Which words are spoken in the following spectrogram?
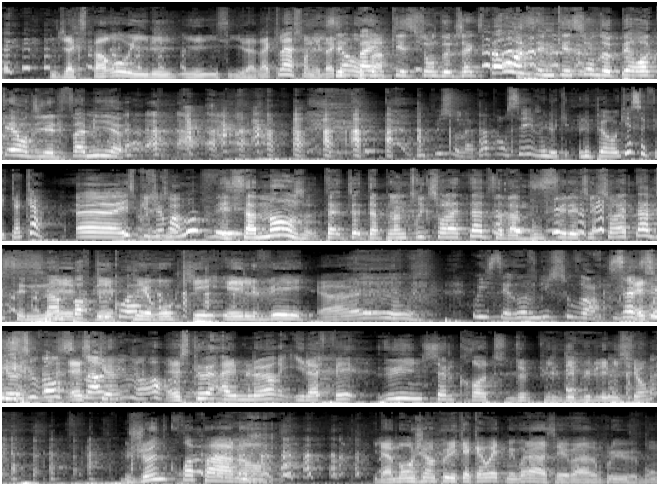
Mais... Jack Sparrow, il, est- il, il a la classe, on est C'est d'accord ou pas pas une question de Jack Sparrow, c'est une question de perroquet en dîner de famille. En plus, on n'a pas pensé, mais le, le perroquet, ça fait caca. Euh, excusez-moi. Et ça mange. T'as, plein de trucs sur la table, ça va bouffer les trucs sur la table. C'est C'est n'importe des quoi. perroquets élevés. Oui, c'est revenu souvent. Ça Est-ce que, souvent son est-ce argument. que, est-ce que Heimler, il a fait une seule crotte depuis le début de l'émission? Je ne crois pas, non. Il a mangé un peu les cacahuètes, mais voilà, c'est pas non plus bon.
